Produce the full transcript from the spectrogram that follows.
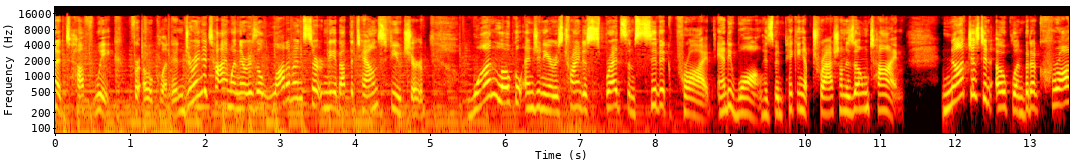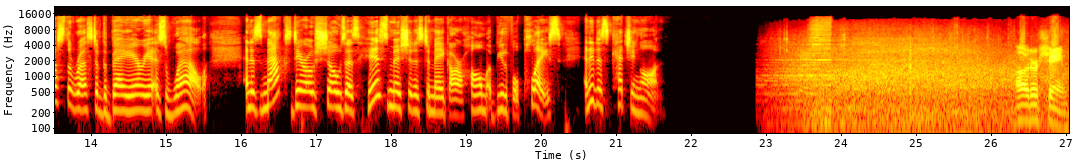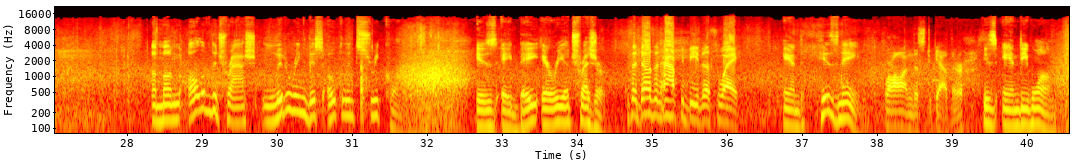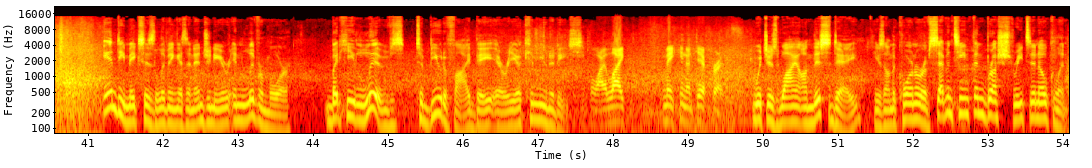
been a tough week for Oakland, and during a time when there is a lot of uncertainty about the town's future, one local engineer is trying to spread some civic pride. Andy Wong has been picking up trash on his own time, not just in Oakland, but across the rest of the Bay Area as well. And as Max Darrow shows us, his mission is to make our home a beautiful place, and it is catching on. Utter shame. Among all of the trash littering this Oakland street corner is a Bay Area treasure. It doesn't have to be this way. And his name We're all in this together. is Andy Wong. Andy makes his living as an engineer in Livermore, but he lives to beautify Bay Area communities, So I like making a difference. which is why on this day, he's on the corner of 17th and Brush Streets in Oakland,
